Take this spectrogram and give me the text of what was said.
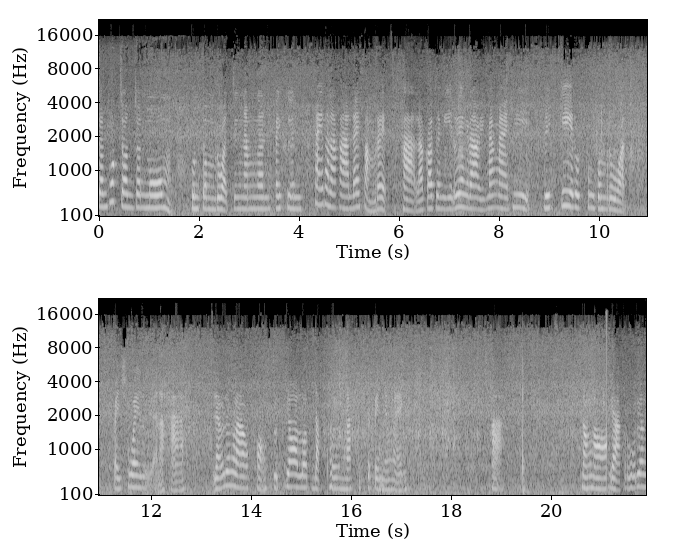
จนพวกโจรจนมุม คุณตำรวจจึงนำเงินไปคืนให้ธนาคารได้สำเร็จค่ะ แล้วก็จะมีเรื่องราวอีกมากมายที่ริกกี้รุดคุณตำรวจไปช่วยเหลือนะคะ แล้วเรื่องราวของสุดยอดรถดับเพลิงล่ะจะเป็นยังไงค่ะน้องๆอยากรู้เรื่อง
